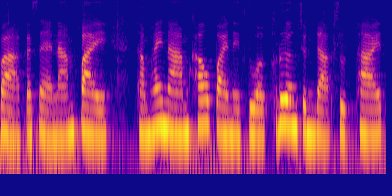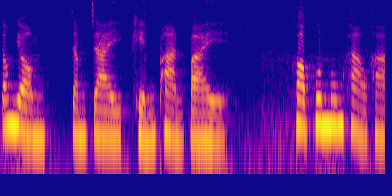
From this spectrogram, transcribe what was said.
ฝ่ากระแสน้ำไป ทำให้น้ำเข้าไปในตัวเครื่องจนดับสุดท้ายต้องยอมจำใจเข็นผ่านไป ขอบคุณมุมข่าวค่ะ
